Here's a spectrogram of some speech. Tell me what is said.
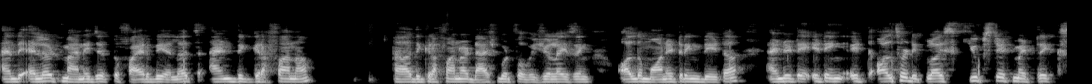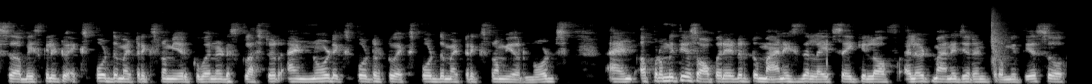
and the alert manager to fire the alerts and the Grafana, uh, the Grafana dashboard for visualizing all the monitoring data and it it, it also deploys kube state metrics uh, basically to export the metrics from your kubernetes cluster and node exporter to export the metrics from your nodes. And a prometheus operator to manage the life cycle of alert manager and prometheus. So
